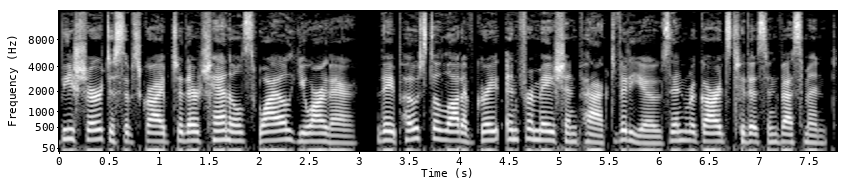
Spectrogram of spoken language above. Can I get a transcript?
Be sure to subscribe to their channels while you are there. They post a lot of great information packed videos in regards to this investment.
